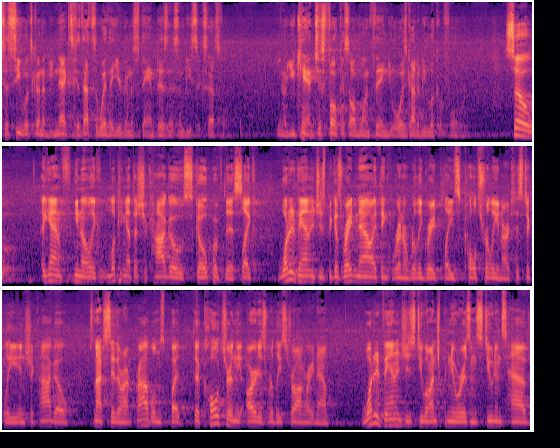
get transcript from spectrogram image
to see what's going to be next because that's the way that you're going to stay in business and be successful. You know, you can't just focus on one thing. You always got to be looking forward. So, again, you know, like looking at the Chicago scope of this, like what advantages? Because right now, I think we're in a really great place culturally and artistically in Chicago. It's not to say there aren't problems, but the culture and the art is really strong right now. What advantages do entrepreneurs and students have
